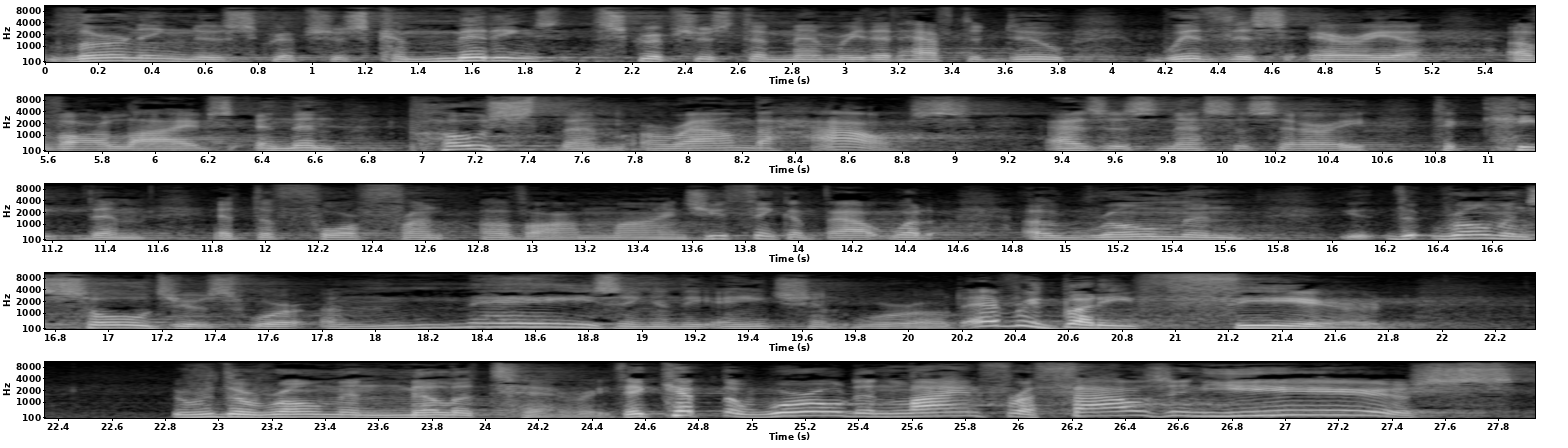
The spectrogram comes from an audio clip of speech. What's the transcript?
learning new scriptures, committing scriptures to memory that have to do with this area of our lives, and then post them around the house as is necessary to keep them at the forefront of our minds. You think about what a Roman the Roman soldiers were amazing in the ancient world. Everybody feared the Roman military. They kept the world in line for a thousand years.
